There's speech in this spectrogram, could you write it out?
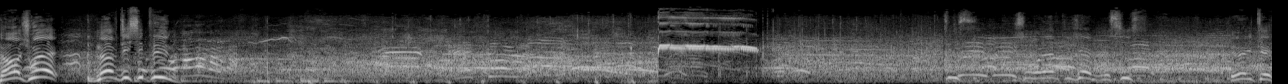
Non, jouez 9 discipline sont relève qui gênent, le 6. Pénalité.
